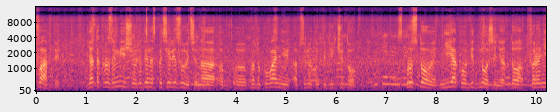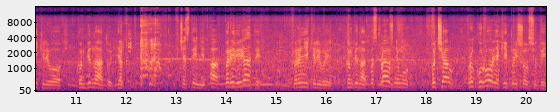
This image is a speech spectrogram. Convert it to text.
факти. Я так розумію, що людина спеціалізується на е, е, продукуванні абсолютних таких чуток. Спростовує ніякого відношення до феронікелевого комбінату, як в частині, а перевіряти феронікелевий комбінат по-справжньому почав прокурор, який прийшов сюди,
